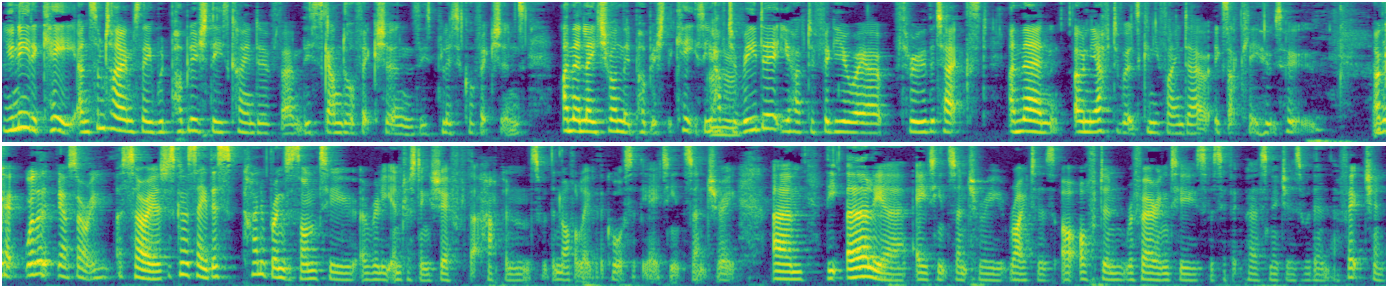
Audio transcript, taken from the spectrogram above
you need a key and sometimes they would publish these kind of um, these scandal fictions these political fictions and then later on they'd publish the key so you mm-hmm. have to mm-hmm. read it you have to figure your way out through the text and then only afterwards can you find out exactly who's who Okay, well, yeah, sorry. Uh, sorry, I was just going to say this kind of brings us on to a really interesting shift that happens with the novel over the course of the 18th century. Um, the earlier 18th century writers are often referring to specific personages within their fiction,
